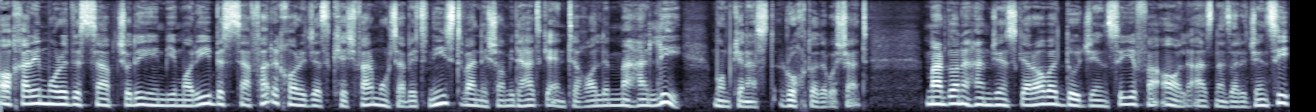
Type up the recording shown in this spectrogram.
آخرین مورد ثبت شده این بیماری به سفر خارج از کشور مرتبط نیست و نشان می‌دهد که انتقال محلی ممکن است رخ داده باشد. مردان همجنسگرا و دو جنسی فعال از نظر جنسی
